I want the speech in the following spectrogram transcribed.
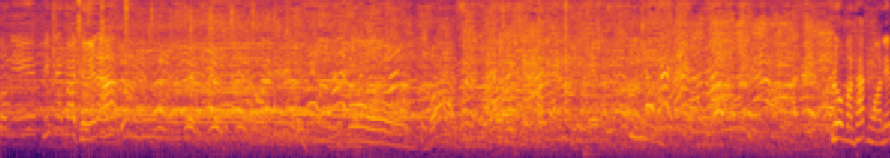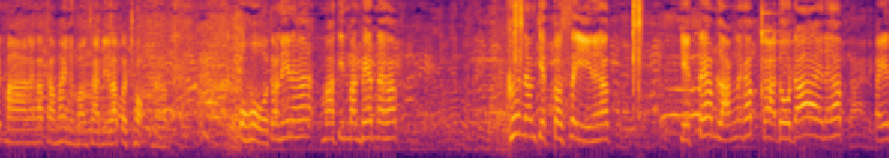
ตรงนี้พิกเล่นมาเฉยนะฮะโอ้ลูก มันทัดหัวเน็ตมานะครับทำให้หนึ่งบางชันนี่รับกระชอกนะครับ โอ้โห ตอนนี้นะฮะมาตินบันเพชรนะครับ ขึ้นนำเจ็ดต่อสี่นะครับเจ็ดแต้มหลังนะครับกระโดดได้นะครับ เป็น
